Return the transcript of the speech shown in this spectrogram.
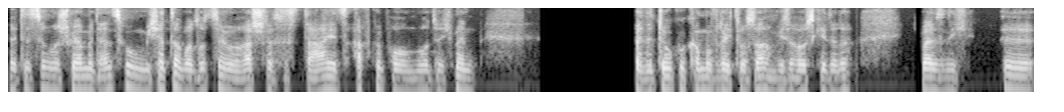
Das ist immer schwer mit anzugucken. Mich hat aber trotzdem überrascht, dass es da jetzt abgebrochen wurde. Ich meine, bei einer Doku kann man vielleicht auch sagen, wie es ausgeht, oder? Ich weiß nicht. Äh,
